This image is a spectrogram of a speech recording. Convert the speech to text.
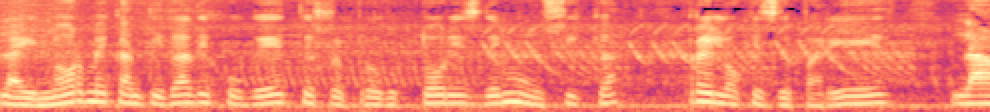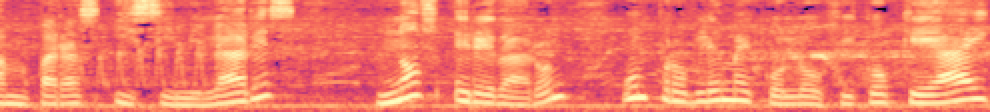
la enorme cantidad de juguetes reproductores de música, relojes de pared, lámparas y similares nos heredaron un problema ecológico que hay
